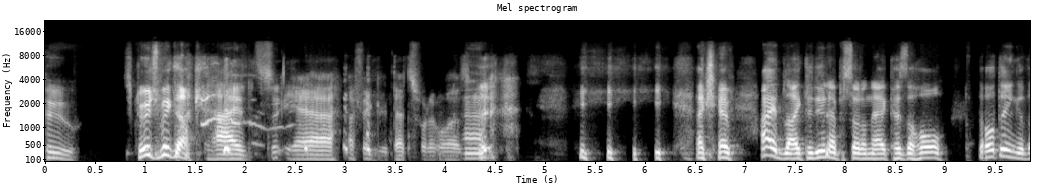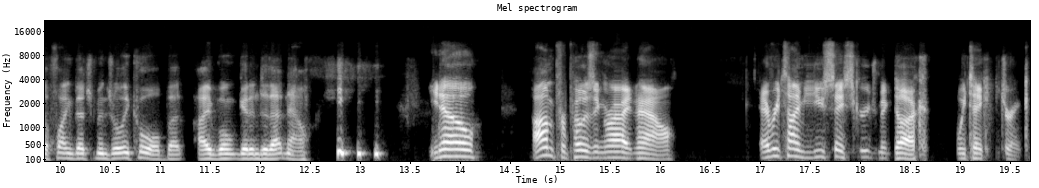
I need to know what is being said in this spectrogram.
Who? Scrooge McDuck. I yeah. I figured that's what it was. Uh, Actually, I've- I'd like to do an episode on that because the whole the whole thing of the Flying Dutchman's really cool, but I won't get into that now. you know, I'm proposing right now. Every time you say Scrooge McDuck, we take a drink.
